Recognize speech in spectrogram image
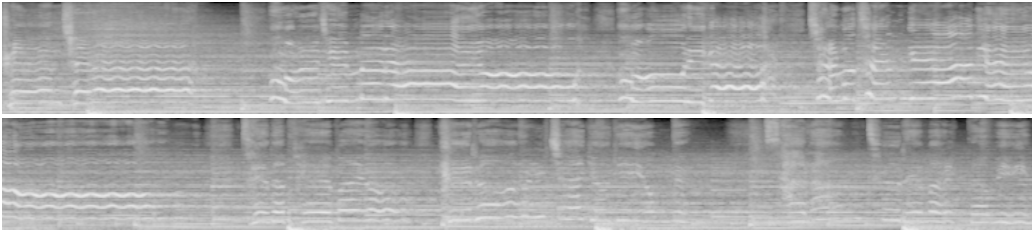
괜찮아 울지 말아요. 우리가 잘못한 게 아니에요. 대답해봐요. 그럴 자격이 없는 사람 들의 말 따윈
